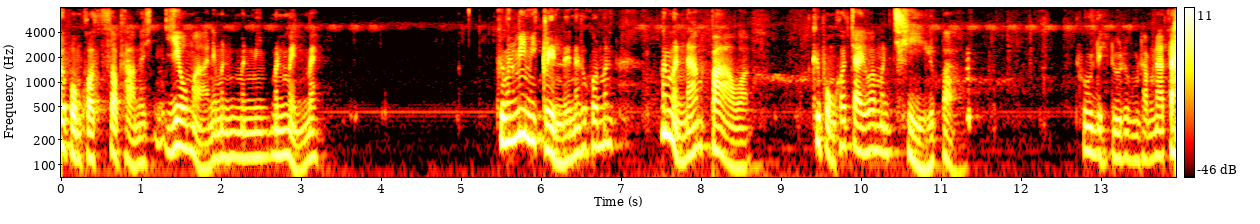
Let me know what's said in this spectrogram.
อ ผมขอสอบถามในอยเยี่ยวหมาเนี่ยมันมันมีมันเหม็นไหมคือมันไม่มีกลิ่นเลยนะทุกคนมันมันเหมือนน้ำเปล่าอะคือผมเข้าใจว่ามันฉี่หรือเปล่าดูดิดูดูมันทำหน้าตา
